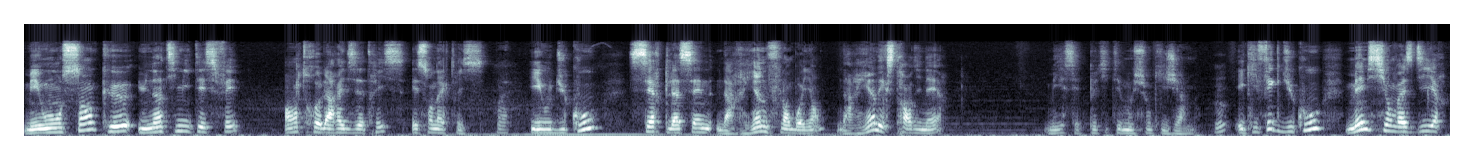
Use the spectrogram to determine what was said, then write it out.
mais où on sent qu'une intimité se fait entre la réalisatrice et son actrice. Ouais. Et où du coup, certes la scène n'a rien de flamboyant, n'a rien d'extraordinaire, mais il y a cette petite émotion qui germe. Mm. Et qui fait que du coup, même si on va se dire,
